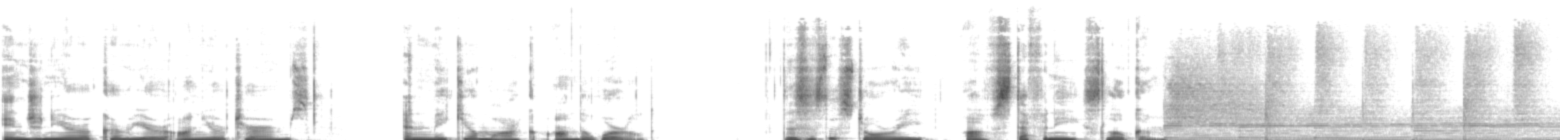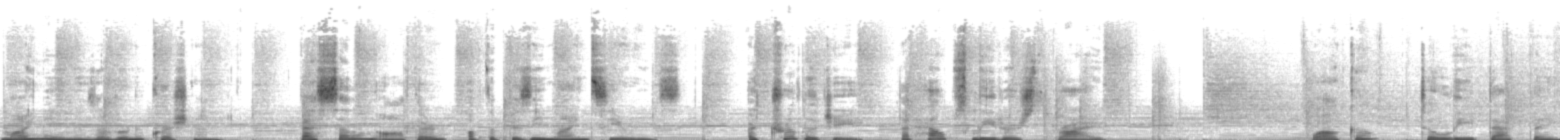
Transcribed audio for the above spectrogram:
engineer a career on your terms, and make your mark on the world. This is the story of Stephanie Slocum. My name is Aruna Krishnan, best-selling author of the Busy Mind series, a trilogy that helps leaders thrive. Welcome to Lead That Thing,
